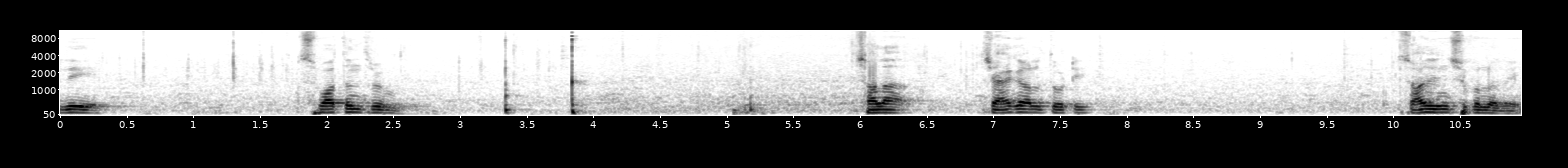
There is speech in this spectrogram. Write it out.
ఇది స్వాతంత్రం చాలా త్యాగాలతోటి సాధించుకున్నది.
